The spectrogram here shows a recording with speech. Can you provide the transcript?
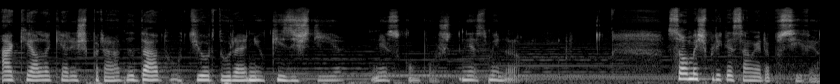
àquela que era esperada, dado o teor de urânio que existia nesse composto, nesse mineral. Só uma explicação era possível.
